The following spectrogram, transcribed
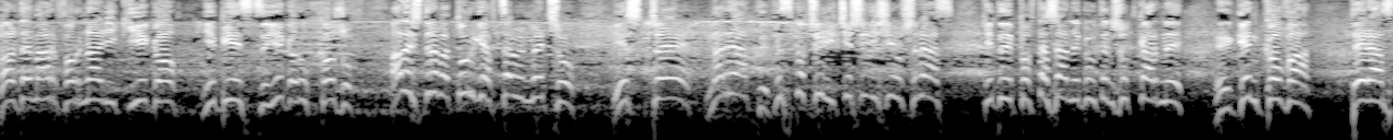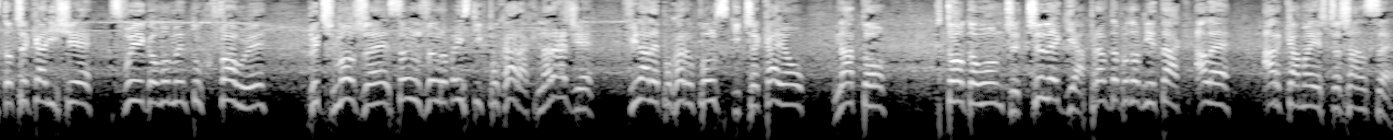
Waldemar Fornalik i jego niebiescy, jego ruch Chorzów. Ależ dramaturgia w całym meczu. Jeszcze na raty wyskoczyli, cieszyli się już raz, kiedy powtarzany był ten rzut karny e, Genkowa. Teraz doczekali się swojego momentu chwały. Być może są już w europejskich pucharach. Na razie w finale Pucharu Polski czekają na to, kto dołączy. Czy Legia? Prawdopodobnie tak, ale Arka ma jeszcze szansę.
